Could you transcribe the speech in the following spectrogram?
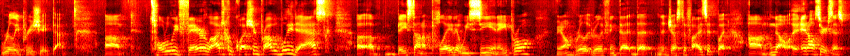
Really appreciate that. Um, totally fair, logical question probably to ask uh, uh, based on a play that we see in April. You know, really, really think that that, that justifies it. But um, no, in all seriousness,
